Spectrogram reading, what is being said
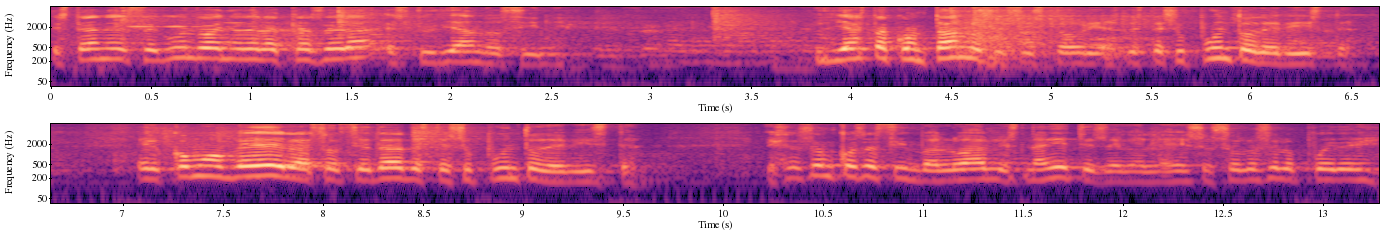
está en el segundo año de la carrera estudiando cine. Y ya está contando sus historias desde su punto de vista, el cómo ve la sociedad desde su punto de vista. Esas son cosas invaluables, nadie te regala eso, solo se lo puede,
